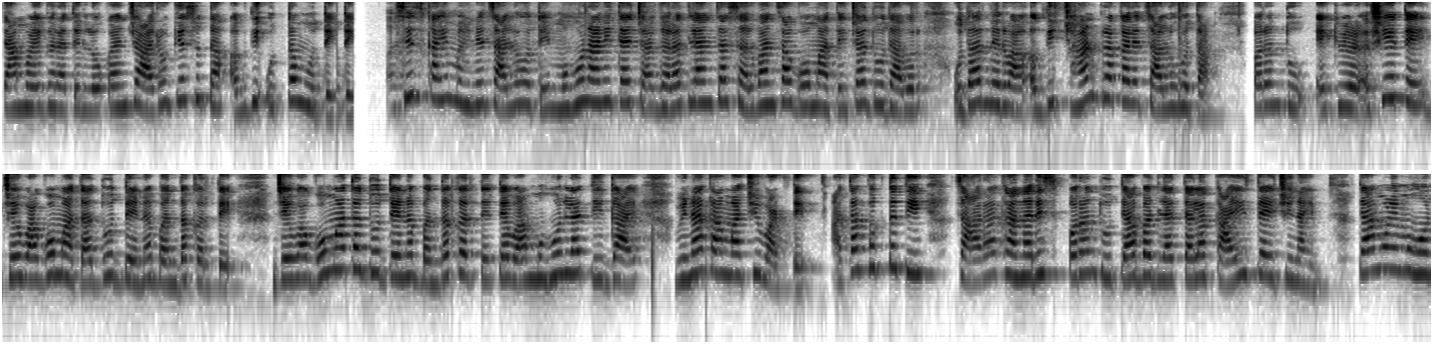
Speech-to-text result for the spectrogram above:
त्यामुळे घरातील लोकांचे आरोग्य सुद्धा अगदी उत्तम होते. असेच काही महिने चालू होते. मोहन आणि त्याच्या घरातल्यांचा सर्वांचा गोमातेच्या दुधावर उदरनिर्वाह अगदी छान प्रकारे चालू होता. परंतु एक वेळ अशी येते जेव्हा गोमाता दूध देणं बंद करते. जेव्हा गोमाता दूध देणं बंद करते तेव्हा मोहनला ती गाय विनाकामाची वाटते. आता फक्त ती चारा खाणारीच परंतु त्या बदल्यात त्याला काहीच द्यायची नाही. त्यामुळे मोहन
